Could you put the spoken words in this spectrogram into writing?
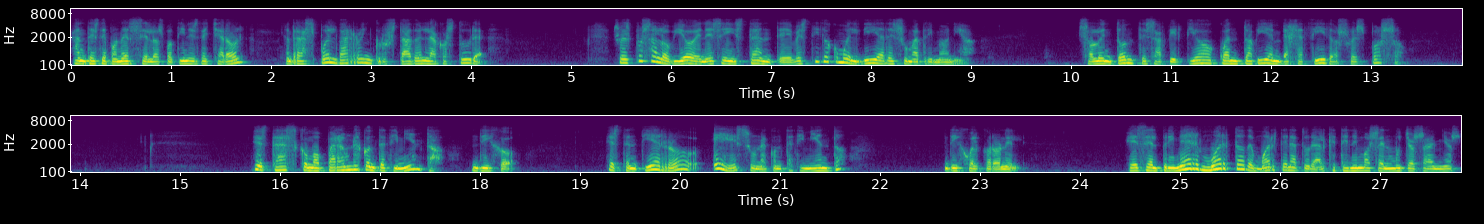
Antes de ponerse los botines de charol, raspó el barro incrustado en la costura. Su esposa lo vio en ese instante, vestido como el día de su matrimonio. Solo entonces advirtió cuánto había envejecido su esposo. Estás como para un acontecimiento, dijo. Este entierro es un acontecimiento, dijo el coronel. Es el primer muerto de muerte natural que tenemos en muchos años.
